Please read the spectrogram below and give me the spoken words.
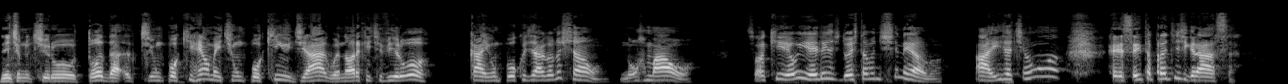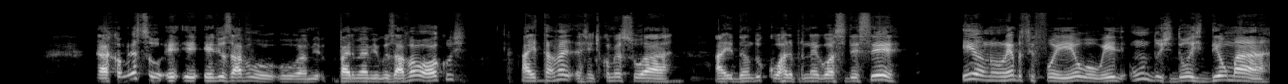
a gente não tirou toda. Tinha um pouquinho, realmente tinha um pouquinho de água. Na hora que a gente virou, caiu um pouco de água no chão. Normal. Só que eu e ele, os dois estavam de chinelo. Aí já tinha uma receita pra desgraça. Já começou. E- e- Ele usava, o, o o pai do meu amigo usava óculos. Aí tava, a gente começou a, a ir dando corda pro negócio descer. Eu não lembro se foi eu ou ele. Um dos dois deu uma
